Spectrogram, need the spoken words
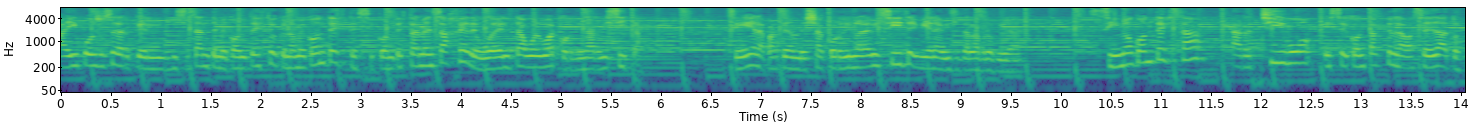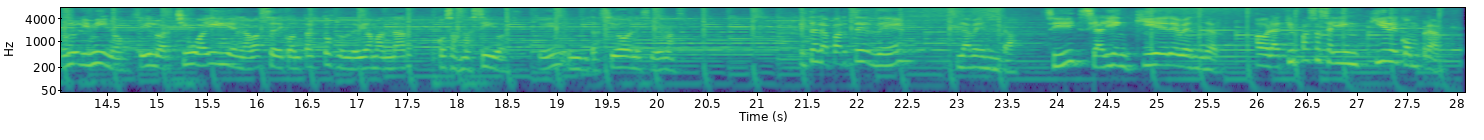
Ahí puede suceder que el visitante me conteste o que no me conteste. Si contesta el mensaje, de vuelta vuelvo a coordinar visita. ¿Sí? En la parte donde ya coordino la visita y viene a visitar la propiedad. Si no contesta, archivo ese contacto en la base de datos. No lo elimino, ¿sí? lo archivo ahí en la base de contactos donde voy a mandar cosas masivas, ¿sí? invitaciones y demás. Esta es la parte de la venta, ¿sí? si alguien quiere vender. Ahora, ¿qué pasa si alguien quiere comprar?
